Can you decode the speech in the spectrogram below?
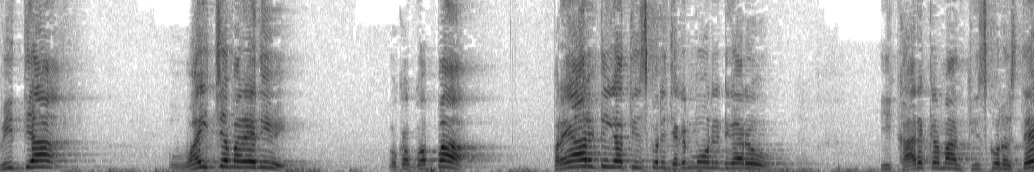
విద్య వైద్యం అనేది ఒక గొప్ప ప్రయారిటీగా తీసుకొని జగన్మోహన్ రెడ్డి గారు ఈ కార్యక్రమాన్ని తీసుకొని వస్తే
